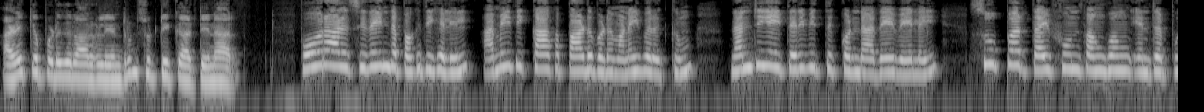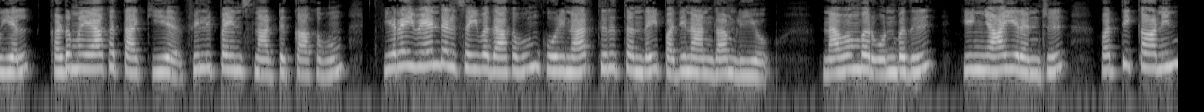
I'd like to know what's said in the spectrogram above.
அழைக்கப்படுகிறார்கள் என்றும் சுட்டிக்காட்டினார். போரால் சிதைந்த பகுதிகளில் அமைதிக்காக பாடுபடும் அனைவருக்கும் நன்றியை தெரிவித்துக் கொண்ட அதே வேளை சூப்பர் தைஃபூன் பங்குவங் என்ற புயல் கடுமையாக தாக்கிய பிலிப்பைன்ஸ் நாட்டுக்காகவும் இறைவேண்டல் செய்வதாகவும் கூறினார் திருத்தந்தை பதினான்காம் லியோ. நவம்பர் ஒன்பது இஞ்ஞாயிறன்று வத்திக்கானின்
